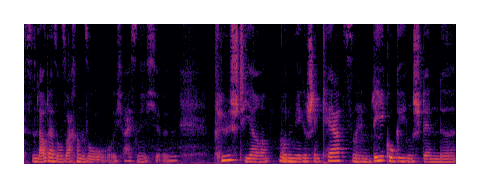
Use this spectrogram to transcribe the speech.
das sind lauter so Sachen, so, ich weiß nicht, äh, Plüschtiere wurden mir geschenkt, Kerzen, Deko-Gegenstände,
